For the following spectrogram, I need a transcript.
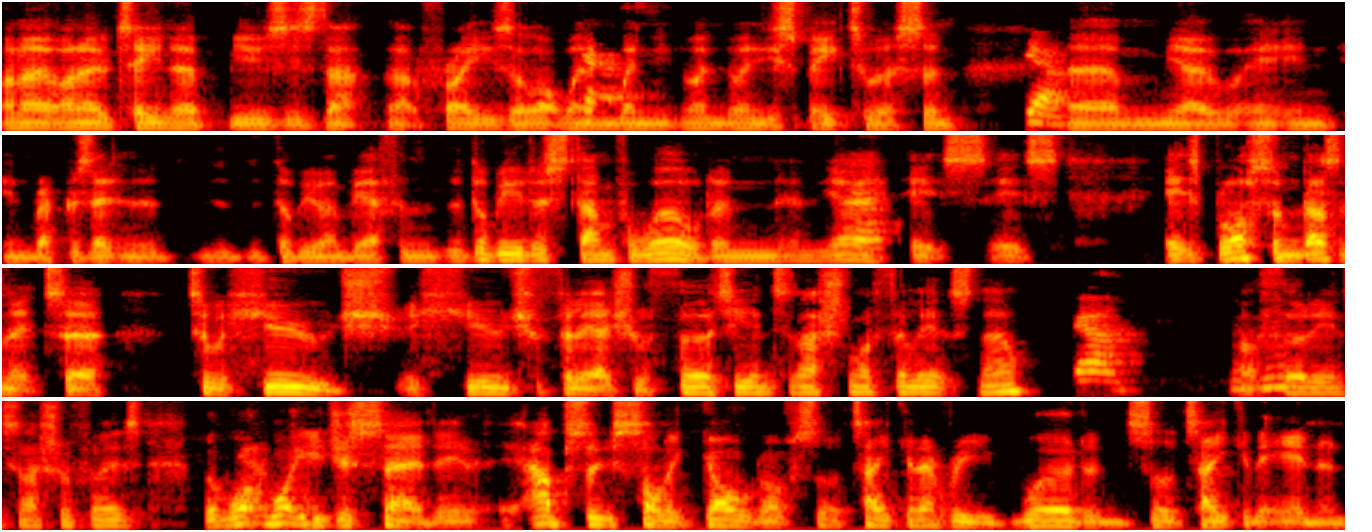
I know. I know. Tina uses that that phrase a lot when yes. when when when you speak to us, and yeah. um, you know, in in representing the, the, WNBF and the W does stand for world, and and yeah, yeah. it's it's it's blossomed, doesn't it, to to a huge a huge affiliation with 30 international affiliates now. Yeah. About mm-hmm. 30 international affiliates. But what, yeah. what you just said, it, absolute solid gold. I've sort of taken every word and sort of taken it in. And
